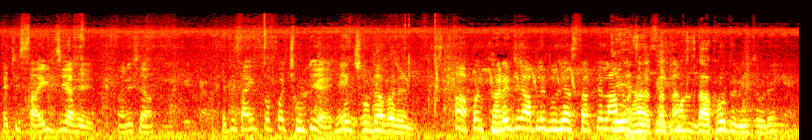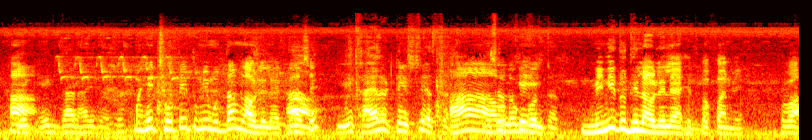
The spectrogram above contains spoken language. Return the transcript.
ह्याची साईज जी आहे अनिशा ह्याची साईज पप्पा छोटी आहे. हे एक छोट्यापर्यंत. हा पण खरे जे आपले दुधी असतात ते ते लांब हा ते असतात ना? तुम्हाला दाखवतो मी थोडे. हा. एक- एक झाड आहे त्याचं. मग हे छोटे तुम्ही मुद्दाम लावलेले आहेत का हा असे? हे खायला टेस्टी असतात. हा असं लोक. बोलतात. मिनी दुधी लावलेले आहेत पप्पांनी. वा.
